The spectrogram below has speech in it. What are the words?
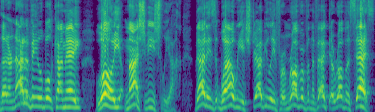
that are not available kamei loy mashvi shliach. That is why we extrapolate from Rava from the fact that Rava says,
